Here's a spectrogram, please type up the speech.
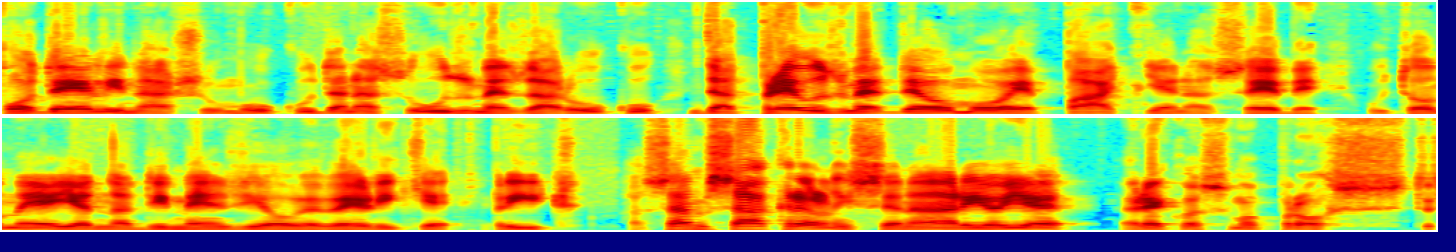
podeli našu muku, da nas uzme za ruku, da preuzme deo moje patnje na sebe. U tome je jedna dimenzija ove velike priče. A sam sakralni scenario je, rekao smo, prost.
